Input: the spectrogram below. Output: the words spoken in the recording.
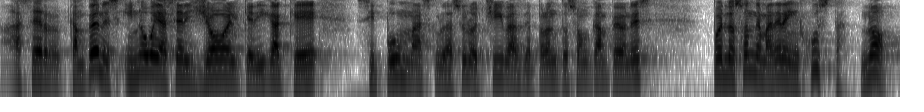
a ser campeones. Y no voy a ser yo el que diga que si Pumas, Cruz Azul o Chivas de pronto son campeones, pues lo son de manera injusta. No.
